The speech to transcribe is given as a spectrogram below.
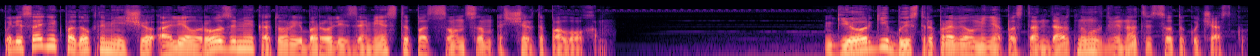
Полисадник под окнами еще олел розами, которые боролись за место под солнцем с чертополохом. Георгий быстро провел меня по стандартному в 12 соток участку.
